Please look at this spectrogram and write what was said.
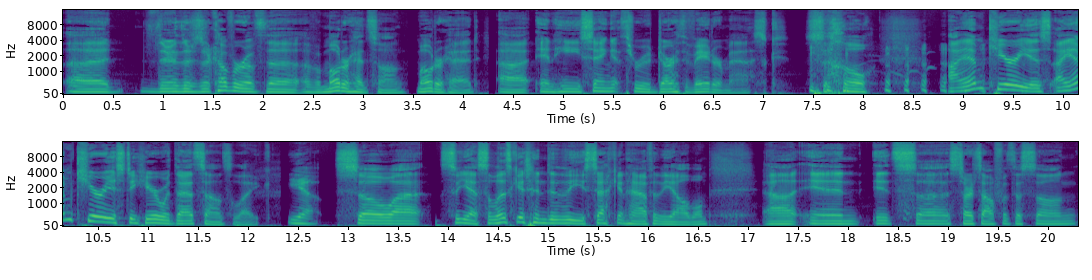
Uh, there, there's a cover of the of a Motorhead song, Motorhead, uh, and he sang it through a Darth Vader mask. So I am curious. I am curious to hear what that sounds like. Yeah, So, uh, so yeah, so let's get into the second half of the album, uh, and it's uh, starts off with the song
